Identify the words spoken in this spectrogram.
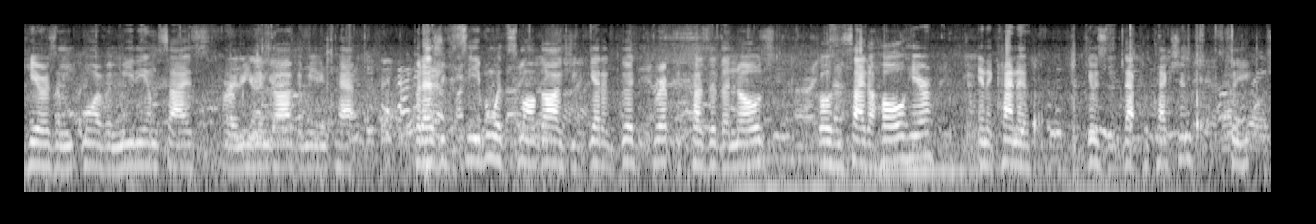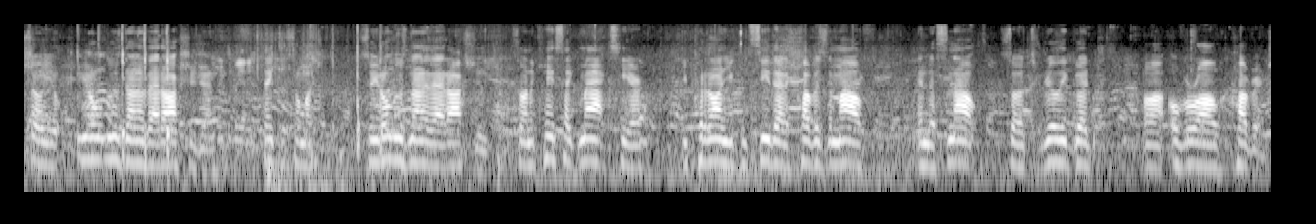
here is a more of a medium size for a medium dog, a medium cat. But as you can see, even with small dogs, you get a good grip because of the nose goes inside a hole here, and it kind of gives that protection. So you so you you don't lose none of that oxygen. Thank you so much so you don't lose none of that oxygen. So in a case like Max here, you put it on, you can see that it covers the mouth and the snout, so it's really good uh, overall coverage.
